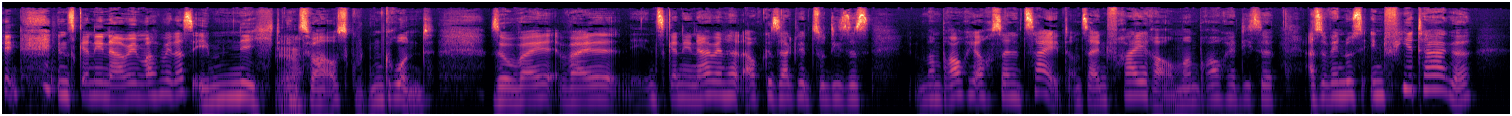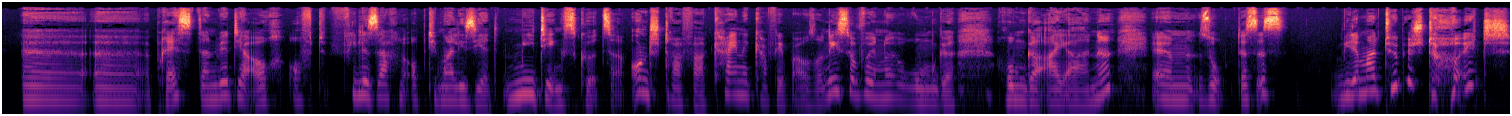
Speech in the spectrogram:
in, in, Skandinavien machen wir das eben nicht. Ja. Und zwar aus gutem Grund. So, weil, weil in Skandinavien hat auch gesagt wird, so dieses, man braucht ja auch seine Zeit und seinen Freiraum. Man braucht ja diese, also wenn du es in vier Tage äh, äh, presst, dann wird ja auch oft viele Sachen optimalisiert. Meetings kürzer und straffer, keine Kaffeepause, nicht so viel rumge, rumgeeier. Ne? Ähm, so, das ist wieder mal typisch deutsch,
